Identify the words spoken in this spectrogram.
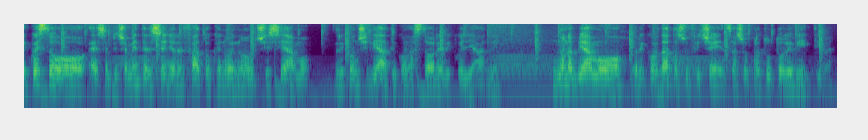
E questo è semplicemente il segno del fatto che noi non ci siamo riconciliati con la storia di quegli anni, non abbiamo ricordato a sufficienza soprattutto le vittime.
